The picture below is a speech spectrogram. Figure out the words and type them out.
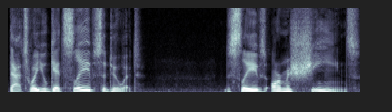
That's why you get slaves to do it. The slaves are machines.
